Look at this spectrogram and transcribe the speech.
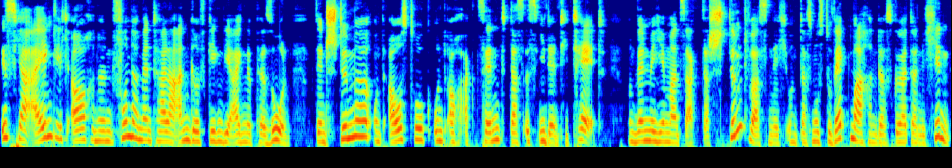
ist ja eigentlich auch ein fundamentaler Angriff gegen die eigene Person. Denn Stimme und Ausdruck und auch Akzent, das ist Identität. Und wenn mir jemand sagt, das stimmt was nicht und das musst du wegmachen, das gehört da nicht hin,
